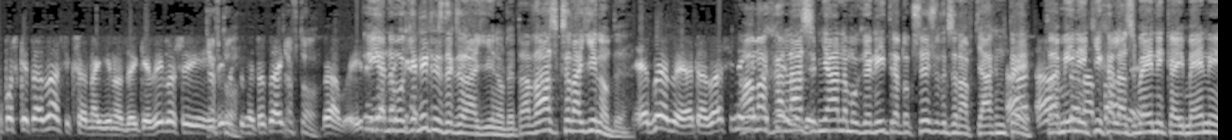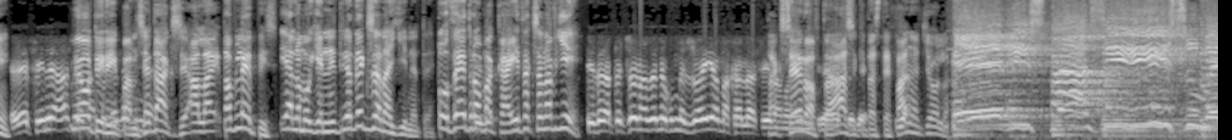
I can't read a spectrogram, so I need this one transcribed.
Όπως και τα δάση ξαναγίνονται. Και δήλωση, Και αυτό. δήλωση του Μετωτάκη. αυτό. Μπράβο. Οι ανεμογεννήτρε δεν ξαναγίνονται, τα δάση ξαναγίνονται. Ε, βέβαια, τα δάση είναι. Άμα γιατί χαλάσει θέλετε. μια ανεμογεννήτρια, το ξέρεις ότι δεν ξαναφτιάχνεται; Α, θα α, μείνει να εκεί πάνε. χαλασμένη, καημένη; Ρε φίλε, άσε Με να ό,τι πάμε, ρήπανση, δεν είναι. εντάξει. Αλλά τα βλέπεις. Η ανεμογεννήτρια δεν ξαναγίνεται. Το δέντρο, άμα καεί, θα ξαναβγεί. Στην τραπεζόνα δεν έχουμε ζωή άμα χαλάσει. Τα ένα ξέρω μονοπάτι, αυτά, ρε, άσε φίλε. και τα στεφάνια και όλα. Εμείς θα ζήσουμε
